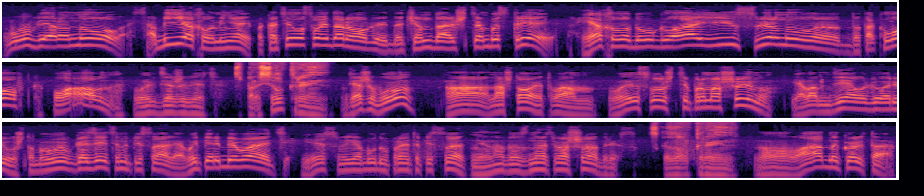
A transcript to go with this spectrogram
Увернулась, объехала меня и покатила своей дорогой, да чем дальше, тем быстрее. Ехала до угла и свернула, да так ловко, плавно. Вы где живете?» — спросил Крейн. «Где живу? «А, на что это вам? Вы слушайте про машину. Я вам дело говорю, чтобы вы в газете написали, а вы перебиваете. Если я буду про это писать, мне надо знать ваш адрес», — сказал Крейн. «Ну, ладно, коль так.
